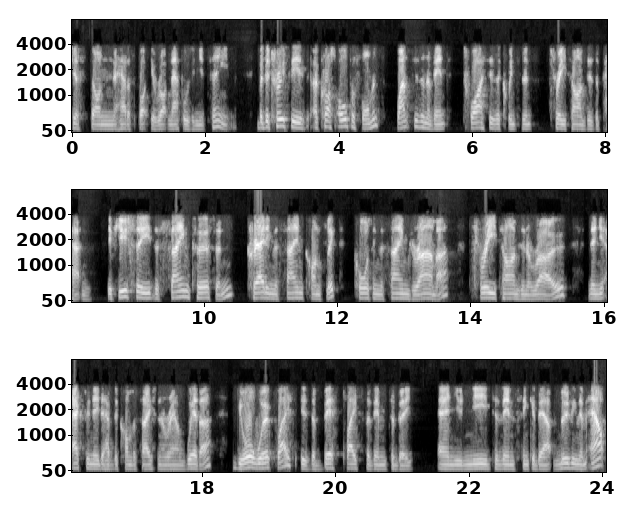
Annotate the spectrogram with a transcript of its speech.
just on how to spot your rotten apples in your team. But the truth is, across all performance, once is an event, twice is a coincidence, three times is a pattern. If you see the same person creating the same conflict, causing the same drama three times in a row, then you actually need to have the conversation around whether your workplace is the best place for them to be. And you need to then think about moving them out.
